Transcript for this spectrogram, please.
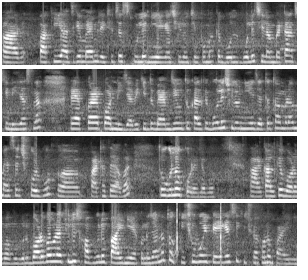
আর বাকি আজকে ম্যাম রেখেছে স্কুলে নিয়ে গেছিল। চিম্পুমাকে বল বলেছিলাম, বেটা, আজকে নিয়ে যাস না। র্যাপ করার পর নিয়ে যাবি। কিন্তু ম্যাম যেহেতু কালকে বলেছিল নিয়ে যেতে, তো আমরা মেসেজ করব পাঠাতে আবার। তো ওগুলোও করে নেব। আর কালকে বড়োবাবুগুলো বড়োবাবুর অ্যাকচুয়ালি সবগুলো পাইনি এখনও, জানো তো? কিছু বই পেয়ে গেছি, কিছু এখনও পাইনি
